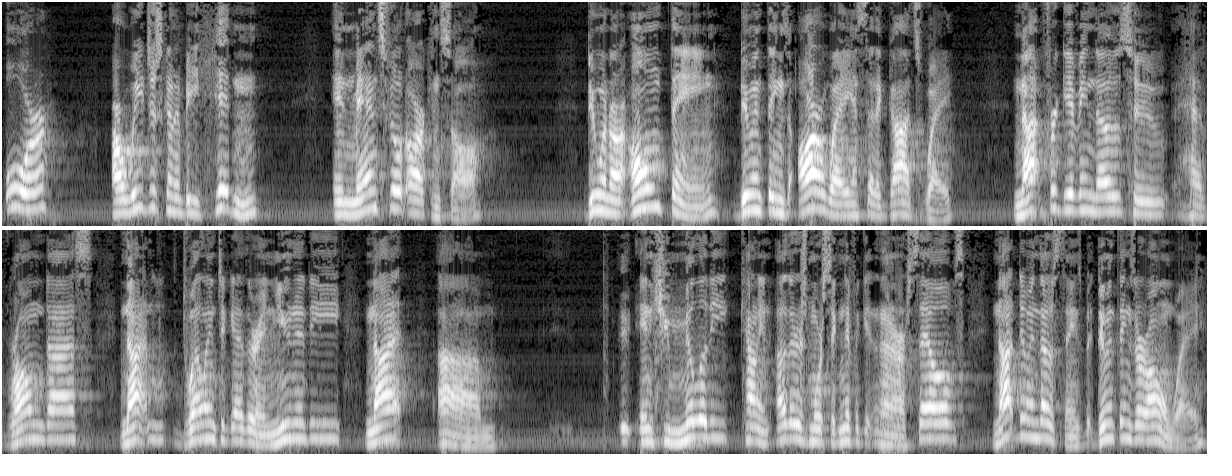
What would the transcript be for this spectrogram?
Or are we just going to be hidden in Mansfield, Arkansas, doing our own thing, doing things our way instead of God's way, not forgiving those who have wronged us, not dwelling together in unity, not um, in humility, counting others more significant than ourselves, not doing those things, but doing things our own way.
